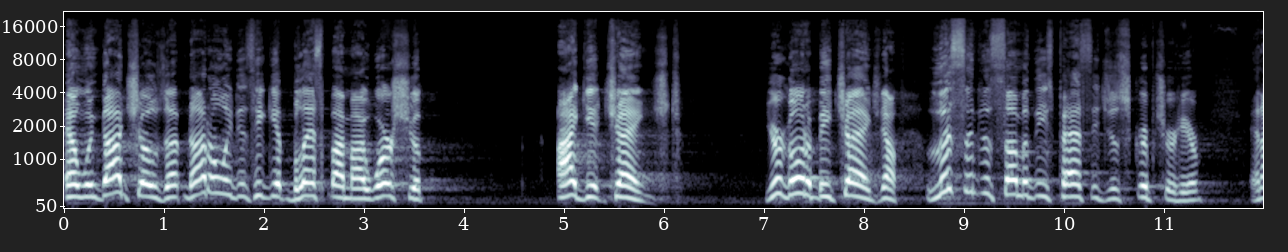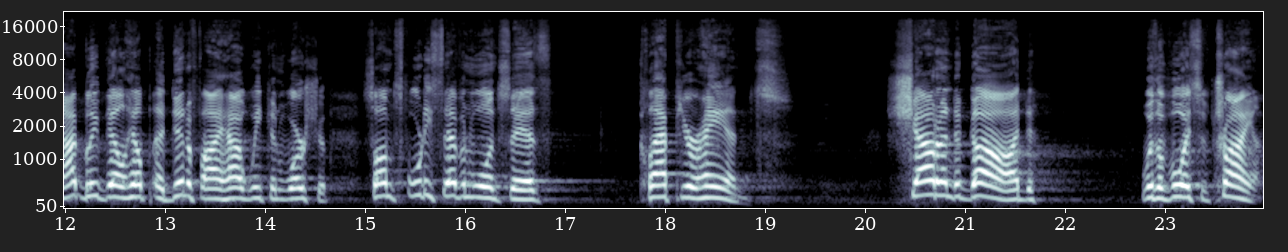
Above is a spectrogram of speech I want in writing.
And when God shows up, not only does he get blessed by my worship, I get changed. You're going to be changed. Now, listen to some of these passages of scripture here. And I believe they'll help identify how we can worship. Psalms 47 1 says, Clap your hands, shout unto God with a voice of triumph.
